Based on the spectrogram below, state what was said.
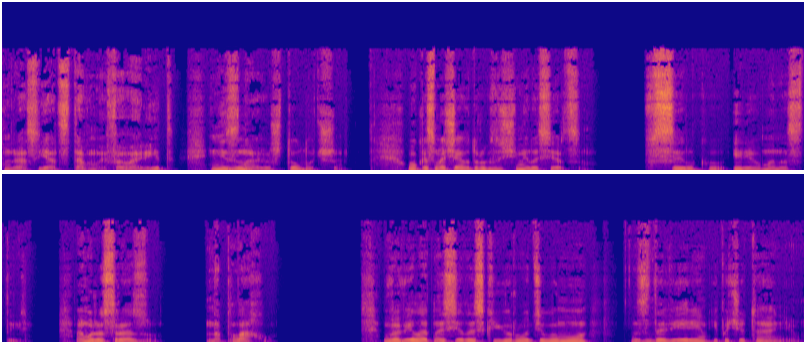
«Раз я отставной фаворит, не знаю, что лучше». У космача вдруг защемило сердце. В ссылку или в монастырь? А может, сразу на плаху? Вавила относилась к юродивому с доверием и почитанием.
